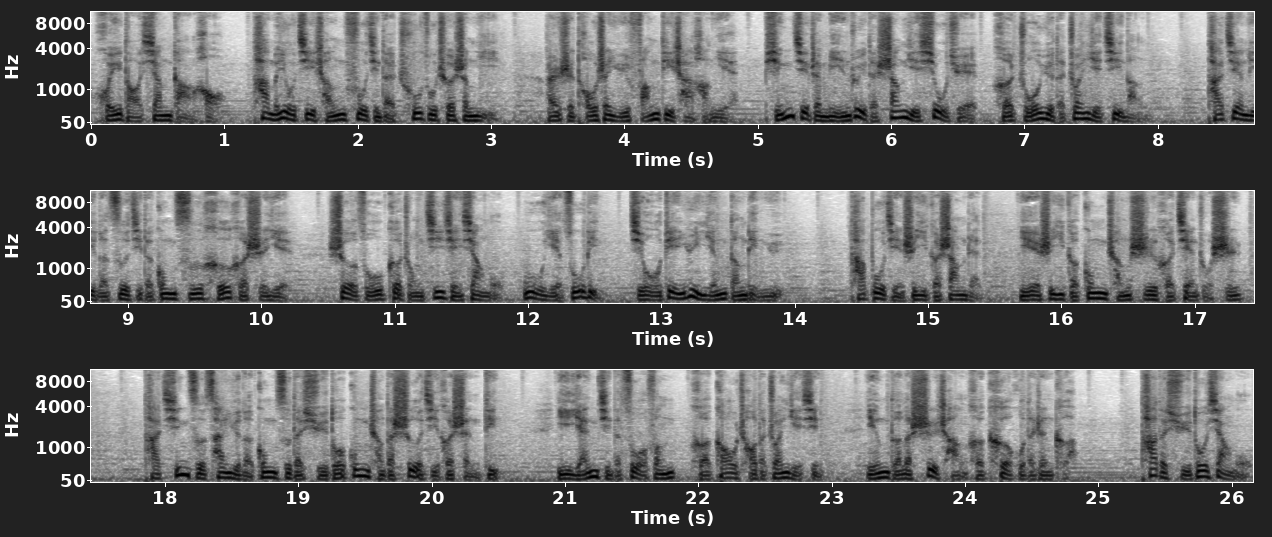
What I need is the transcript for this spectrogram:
回到香港后，他没有继承父亲的出租车生意。而是投身于房地产行业，凭借着敏锐的商业嗅觉和卓越的专业技能，他建立了自己的公司和合实业，涉足各种基建项目、物业租赁、酒店运营等领域。他不仅是一个商人，也是一个工程师和建筑师。他亲自参与了公司的许多工程的设计和审定，以严谨的作风和高超的专业性，赢得了市场和客户的认可。他的许多项目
